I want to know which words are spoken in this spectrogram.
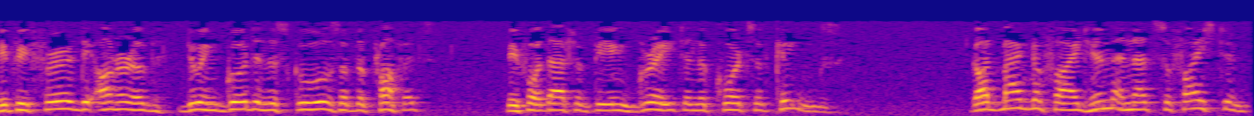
He preferred the honor of doing good in the schools of the prophets before that of being great in the courts of kings. God magnified him, and that sufficed him.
